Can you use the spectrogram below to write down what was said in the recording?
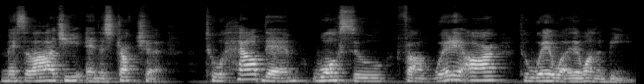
methodology, and a structure to help them walk through from where they are to where they want to be.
